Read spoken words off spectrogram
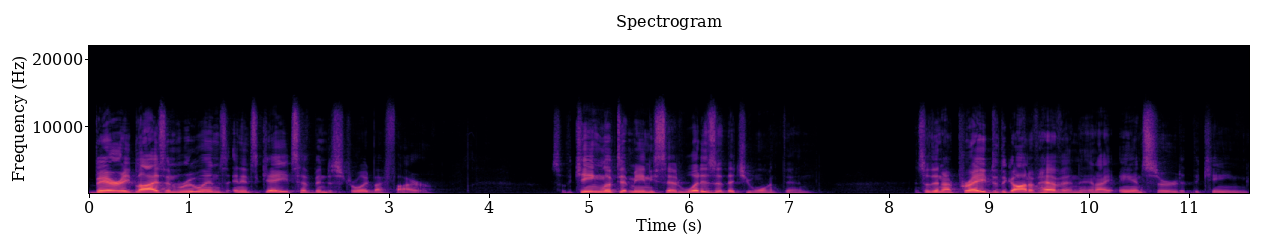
buried lies in ruins and its gates have been destroyed by fire? So the king looked at me and he said, What is it that you want then? And so then I prayed to the God of heaven and I answered the king.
